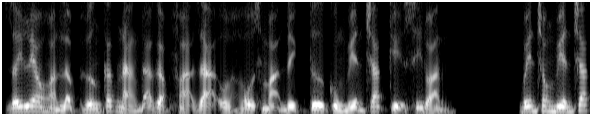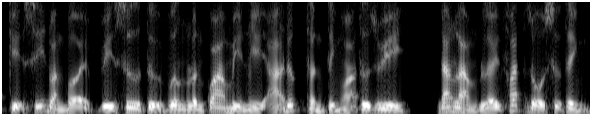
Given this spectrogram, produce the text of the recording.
dây leo hoàn lập hương các nàng đã gặp phạ dạ ở Hosman địch tư cùng viên chắc kỵ sĩ đoàn. Bên trong viên chắc kỵ sĩ đoàn bởi vì sư tử vương luân qua mị nỉ Á Đức thần tính hóa tư duy, đang làm lấy phát rồ sự tình,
